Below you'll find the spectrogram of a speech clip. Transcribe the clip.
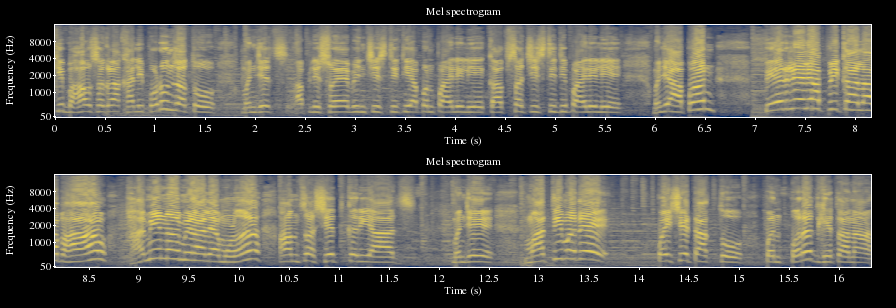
की भाव सगळा खाली पडून जातो. म्हणजेच आपली सोयाबीनची स्थिती आपण पाहिलेली आहे कापसाची स्थिती पाहिलेली आहे. म्हणजे आपण पेरलेल्या पिकाला भाव हमी न मिळाल्यामुळं आमचा शेतकरी आज म्हणजे मातीमध्ये पैसे टाकतो पण परत घेताना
